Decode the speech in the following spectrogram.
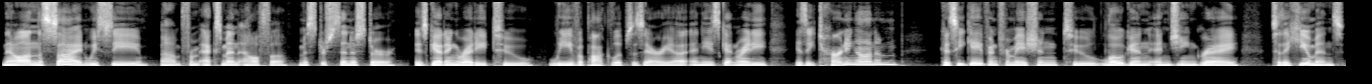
Now, on the side, we see um, from X Men Alpha, Mr. Sinister is getting ready to leave Apocalypse's area, and he's getting ready. Is he turning on him? Because he gave information to Logan and Jean Grey to the humans.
